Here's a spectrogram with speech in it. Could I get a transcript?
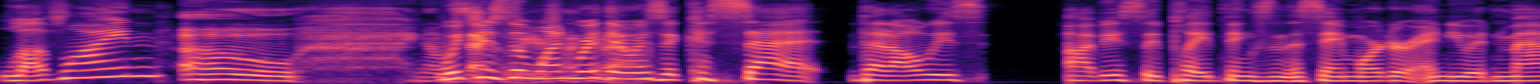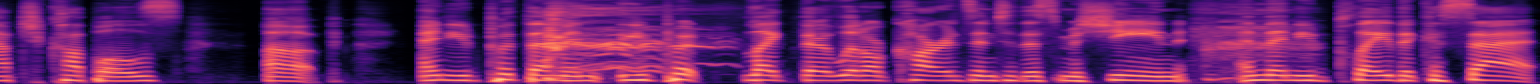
Love Line, Oh, I know. which is the one where talking there was a cassette that always obviously played things in the same order and you would match couples up and you'd put them in you'd put like their little cards into this machine and then you'd play the cassette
